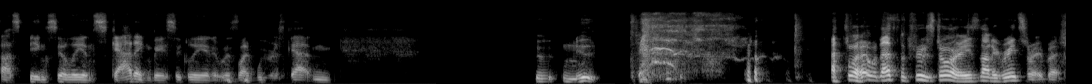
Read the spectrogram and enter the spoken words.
us being silly and scatting basically, and it was like we were scatting Newt. that's what that's the true story. It's not a great story, but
